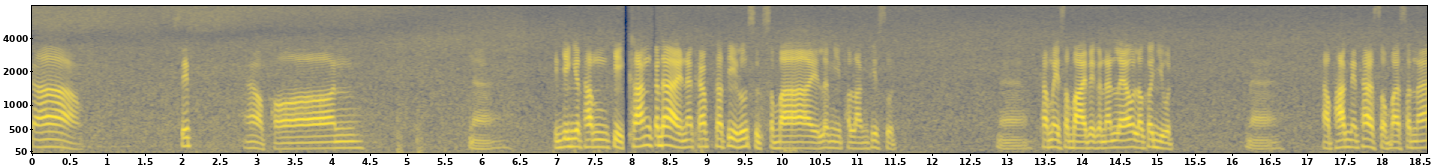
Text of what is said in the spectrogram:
เก้าสิบอ้าวผ่อนนะ จริงๆจะทำกี่ครั้งก็ได้นะครับ ถ้าที่รู้สึกสบายและมีพลังที่สุดนะถ้าไม่สบายไปกว่านั้นแล้ว เราก็หยุดนะอาพักในท่าศพอาสนะ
